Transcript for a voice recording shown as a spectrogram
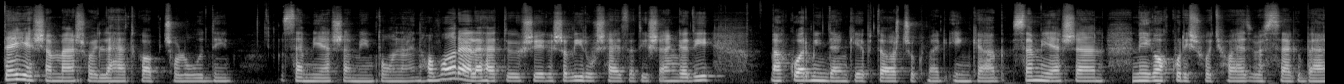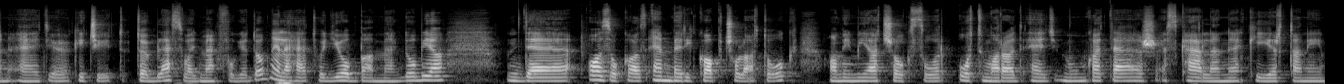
Teljesen máshogy lehet kapcsolódni személyesen, mint online. Ha van rá lehetőség, és a vírushelyzet is engedi, akkor mindenképp tartsuk meg inkább személyesen, még akkor is, hogyha ez összegben egy kicsit több lesz, vagy meg fogja dobni, lehet, hogy jobban megdobja, de azok az emberi kapcsolatok, ami miatt sokszor ott marad egy munkatárs, ez kár lenne kiírtani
